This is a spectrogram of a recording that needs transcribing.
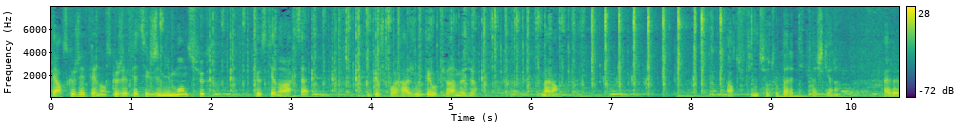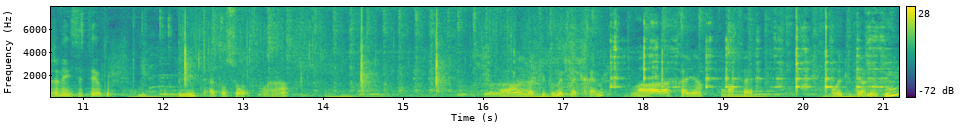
Et alors, ce que j'ai fait, non, ce que j'ai fait, c'est que j'ai mis moins de sucre que ce qu'il y a dans la recette et que je pourrais rajouter au fur et à mesure. Malin. Alors, tu filmes surtout pas la petite vache qu'elle a. Elle a jamais existé, ok Vite, attention, voilà. Voilà, là, tu peux mettre la crème. Voilà, très bien. Parfait. On récupère bien tout.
